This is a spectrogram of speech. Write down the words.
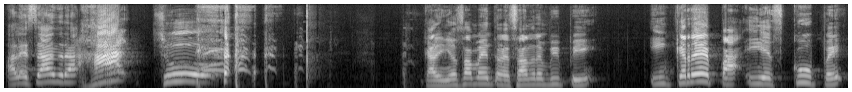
Alessandra. ¡Chu! Cariñosamente, Alessandra MVP increpa y escupe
